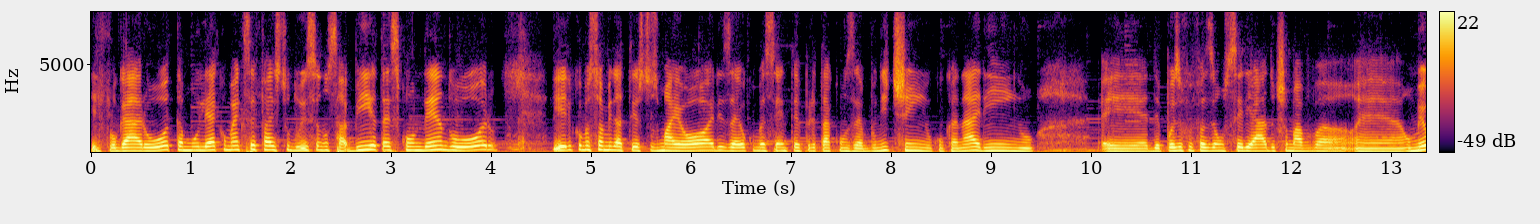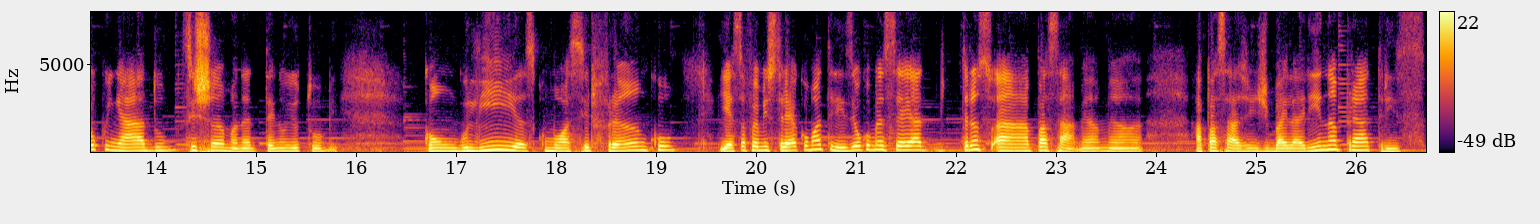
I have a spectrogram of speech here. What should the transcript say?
Ele falou: Garota, mulher, como é que você faz tudo isso? Eu não sabia, tá escondendo o ouro. E ele começou a me dar textos maiores, aí eu comecei a interpretar com o Zé Bonitinho, com o Canarinho. É, depois eu fui fazer um seriado que chamava é, O Meu Cunhado, se chama, né? Tem no YouTube. Com Golias, com Moacir Franco. E essa foi minha estreia como atriz. Eu comecei a, a passar minha, minha, a passagem de bailarina para atriz.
